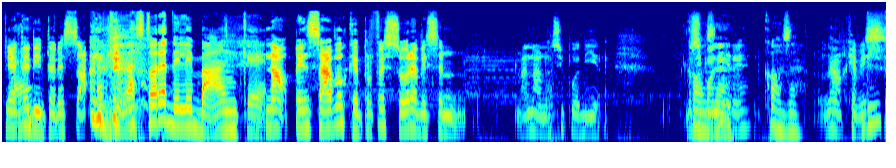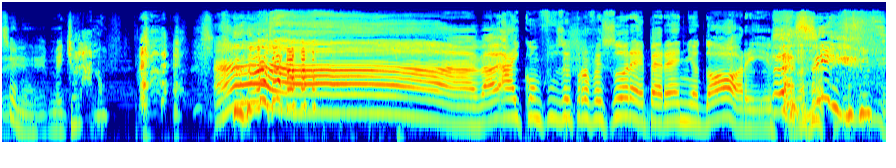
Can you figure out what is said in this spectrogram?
Niente Eh? di interessante. La storia delle banche. No, pensavo che il professore avesse... Ma no, non si può dire. Non si può Cosa? dire? Cosa? No, che avesse... Dicene. Meggiolano. Ah, hai confuso il professore per Ennio Doris. Eh, sì!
